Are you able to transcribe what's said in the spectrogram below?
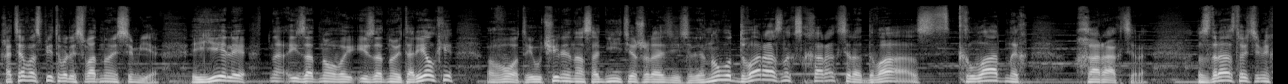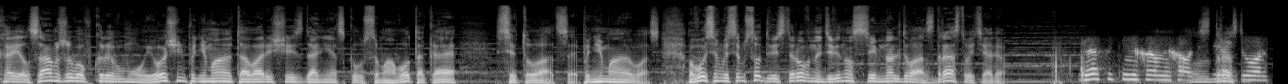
Хотя воспитывались в одной семье. Ели э, из, одного, из одной тарелки, вот, и учили нас одни и те же родители. Ну вот два разных характера, два складных характера. Здравствуйте, Михаил. Сам живу в Крыму и очень понимаю товарища из Донецка. У самого такая ситуация. Понимаю вас. 8 800 200 ровно 9702. Здравствуйте, алло. Здравствуйте, Михаил Михайлович. Здравствуйте. Я Георгий.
